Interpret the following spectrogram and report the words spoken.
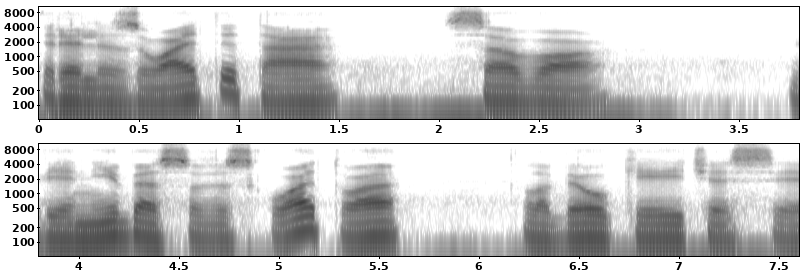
realizuoti tą savo vienybę su viskuo, tuo labiau keičiasi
